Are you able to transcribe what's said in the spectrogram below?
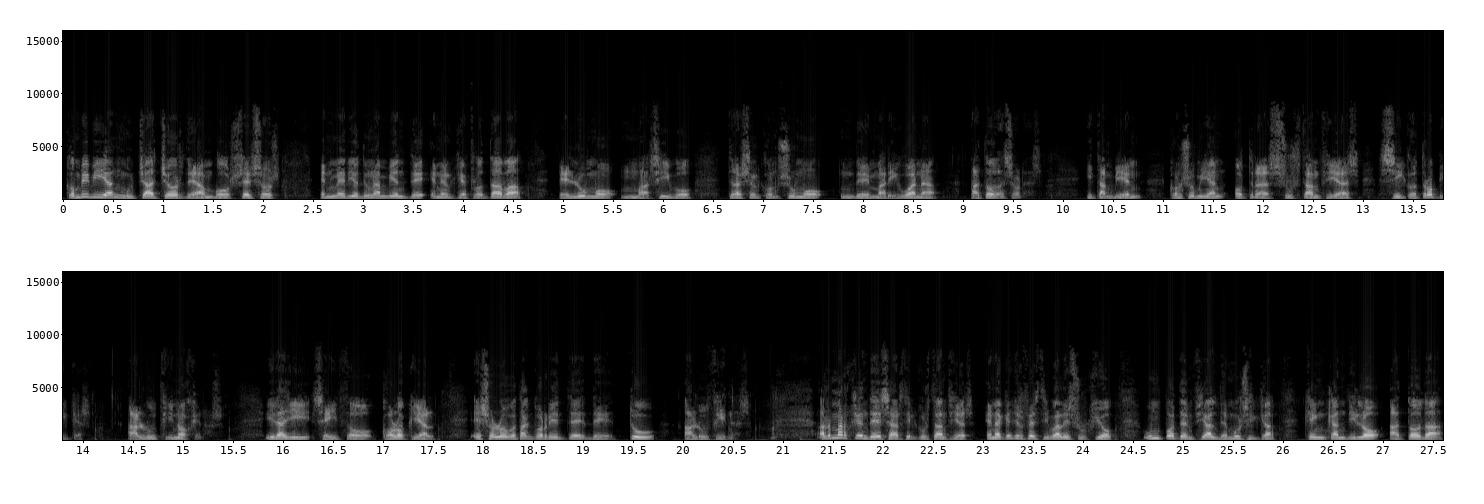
Convivían muchachos de ambos sexos en medio de un ambiente en el que flotaba el humo masivo tras el consumo de marihuana a todas horas. Y también consumían otras sustancias psicotrópicas, alucinógenos. Y de allí se hizo coloquial eso luego tan corriente de tú alucinas. Al margen de esas circunstancias, en aquellos festivales surgió un potencial de música que encandiló a toda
